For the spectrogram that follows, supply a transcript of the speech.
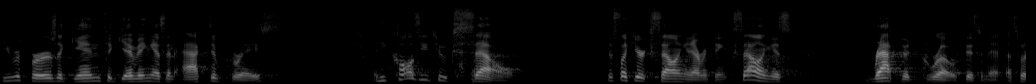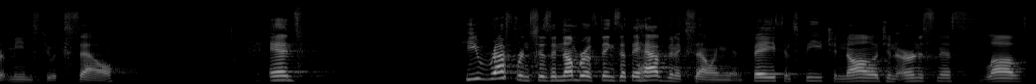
He refers again to giving as an act of grace, and he calls you to excel, just like you're excelling in everything. Excelling is rapid growth, isn't it? That's what it means to excel. And he references a number of things that they have been excelling in faith and speech and knowledge and earnestness, love.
